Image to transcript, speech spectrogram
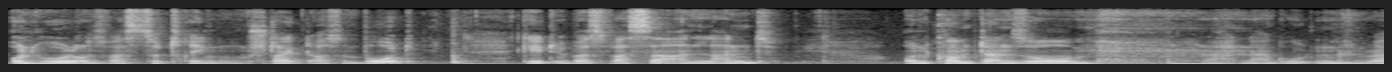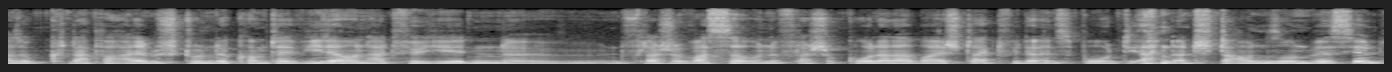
und hole uns was zu trinken. Steigt aus dem Boot, geht übers Wasser an Land und kommt dann so nach einer guten, also knappe halbe Stunde kommt er wieder und hat für jeden eine, eine Flasche Wasser und eine Flasche Cola dabei, steigt wieder ins Boot, die anderen staunen so ein bisschen.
